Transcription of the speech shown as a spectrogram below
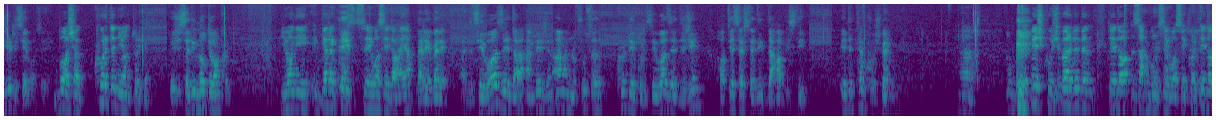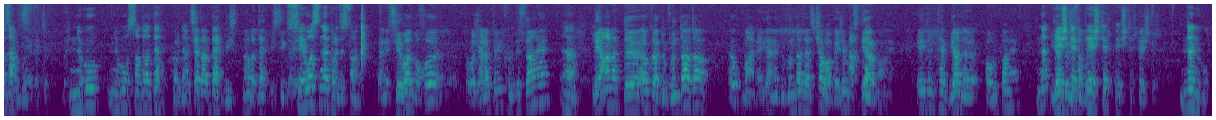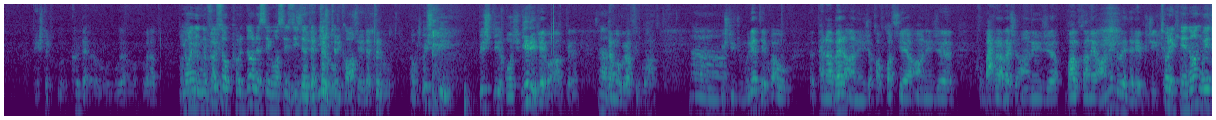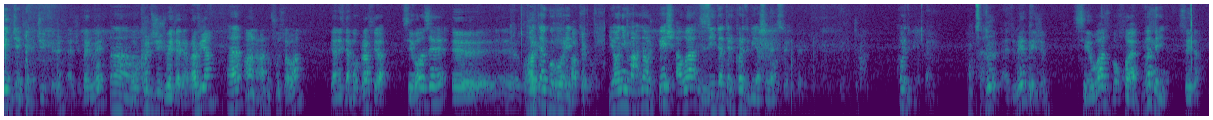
ویژه لیسه بازه باشا کردن یا ترکن ویژه سدی نو دوان کرد یعنی گره کرد سیوازه دا هیا؟ بله بله سیوازه دا ام بیجن آن نفوس کرده کل سیوازه دژین حاطیه سر سدی ده ها بیستی ایده تف کشبر میگه پیش کشبر ببین تیدا زحبون سیوازه کرد تیدا زحبون نهو نهو صدا ده Kurda. Seda deh bîst, nava deh bîstî daye. Sevas ne Kurdistan. Yani Sêwaz bi xwe Rojhilatê Kurdistan e Ha. lê ana di ew ka di gunda da ew mane yani di gunda da ez çawa bêjim extiyar mane. Êdin tev ya li Ewropa ne Ne peştir peştir peştir. pêştir. Ne nuhu. Pêştir Kurd e welat. Yani nüfusa Kurdal sevası ziyade Zêdetir bir. Türk'a. Zêdetir bû. Xoşgirî lê wiha kirin. Ha. Demografîk wiha Ha. piştî Cumhuriyetê ku ew penaber anîn ji Qafqasyayê anîn ji Behra Reş anîn ji Balkanê anîn li wê derê bicî kirin. Türk henan ve de bicekere. Bicî kirin ez ji ber wê Ha. û Kurd jî ji wê derê reviyan Ha. ana nüfusa wan yani demografya Sêwazê Hatta guhurin. Hatê Yani یعنی معنا پیش اوا زیده تر کرد بیا سواز بله. کرد بیا کرد بله. از وی بیجم سواز بخواه و مرینه سیده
